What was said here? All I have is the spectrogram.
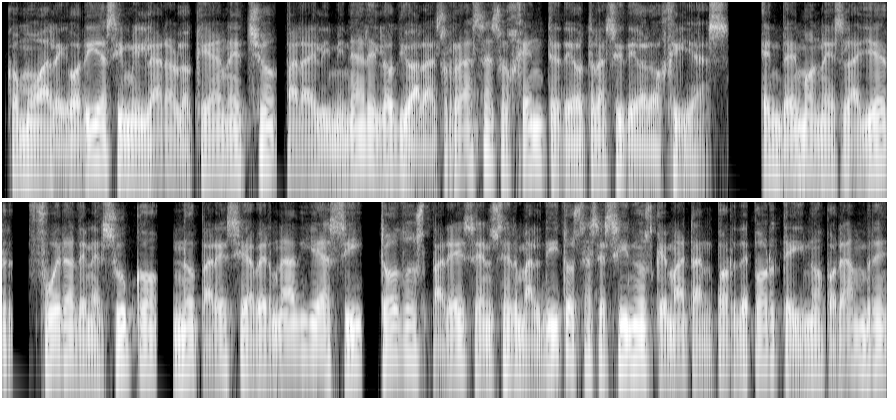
como alegoría similar a lo que han hecho para eliminar el odio a las razas o gente de otras ideologías. En Demon Slayer, fuera de Nezuko, no parece haber nadie así, todos parecen ser malditos asesinos que matan por deporte y no por hambre,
